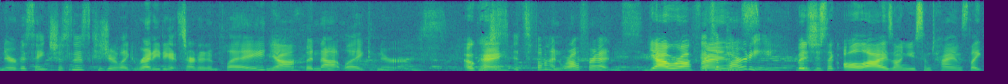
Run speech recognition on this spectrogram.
nervous anxiousness because you're like ready to get started and play. Yeah. But not like nerves. Okay. It's, just- it's fun. We're all friends. yeah, we're all friends. It's a party. But it's just like all eyes on you sometimes. Like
